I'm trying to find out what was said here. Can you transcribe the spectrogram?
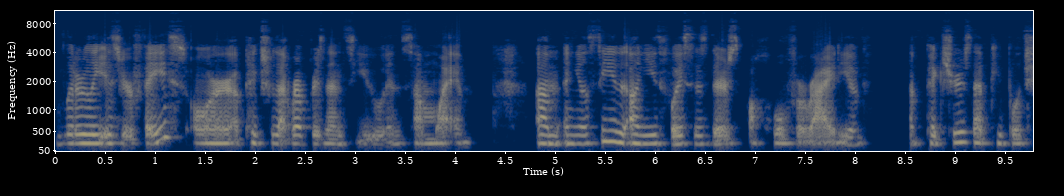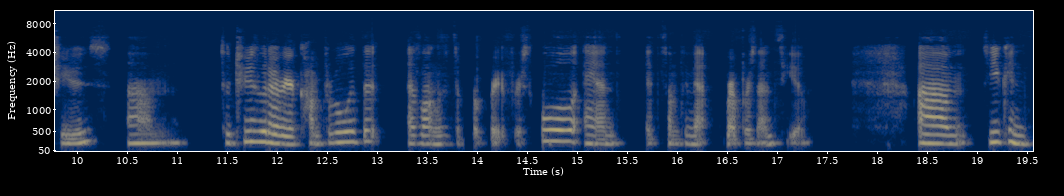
literally is your face or a picture that represents you in some way. Um, and you'll see that on Youth Voices, there's a whole variety of, of pictures that people choose. Um, so choose whatever you're comfortable with it, as long as it's appropriate for school and it's something that represents you. Um, so you can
